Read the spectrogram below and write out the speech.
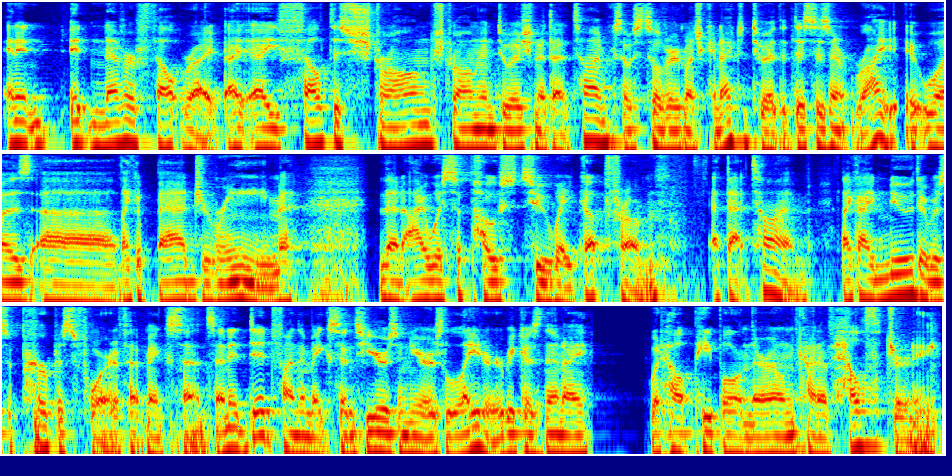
And it, it never felt right. I, I felt this strong, strong intuition at that time because I was still very much connected to it that this isn't right. It was uh, like a bad dream that I was supposed to wake up from at that time. Like I knew there was a purpose for it, if that makes sense. And it did finally make sense years and years later because then I would help people in their own kind of health journey.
